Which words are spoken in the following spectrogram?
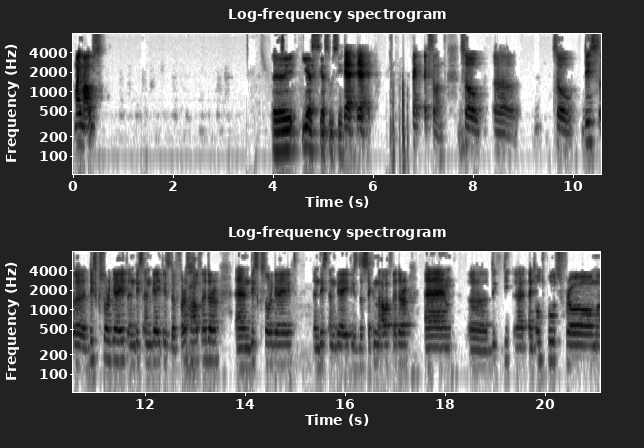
my mouse? yes, yes, we see. Yeah, yeah. Excellent. So uh, so this uh, disk XOR gate and this AND gate is the first half adder, and this XOR gate and this AND gate is the second half adder, and uh, the, the uh, and outputs from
